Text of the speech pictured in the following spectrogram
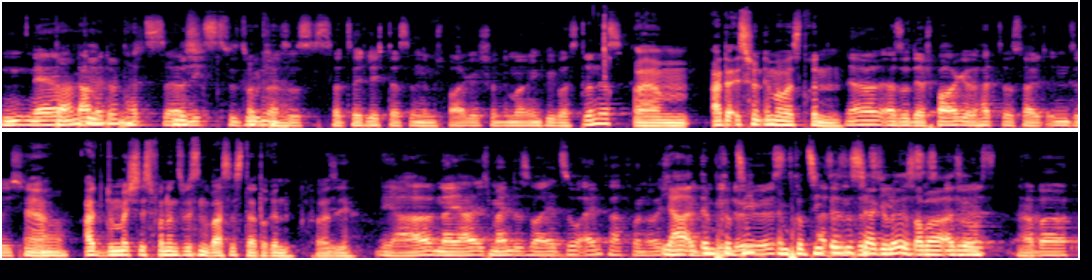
Naja, damit hat es äh, nicht- nichts zu tun. okay. Also es ist tatsächlich, dass in dem Spargel schon immer irgendwie was drin ist. Ähm, ah, da ist schon immer was drin. Ja, also der Spargel hat das halt in sich. Ja. Ja. Also du möchtest von uns wissen, was ist da drin, quasi. Ja, naja, ich meine, das war jetzt so einfach von euch. Ja, im Prinzip- im Prinzip ist es ja gelöst, aber also- aber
